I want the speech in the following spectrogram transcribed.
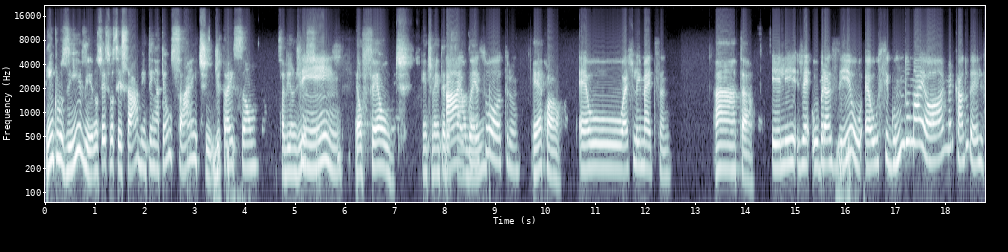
Inclusive, não sei se vocês sabem, tem até um site de traição. Sabiam disso? Sim. É o Feld. Quem tiver interessado. Ah, eu conheço aí. outro. É qual? É o Ashley Madison. Ah, tá. Ele, o Brasil é o segundo maior mercado deles.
